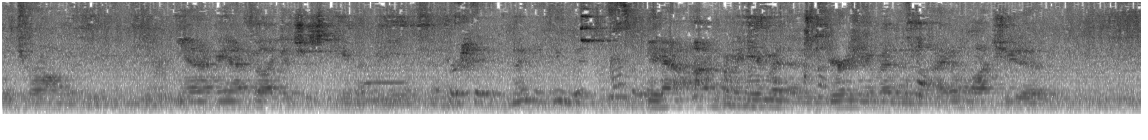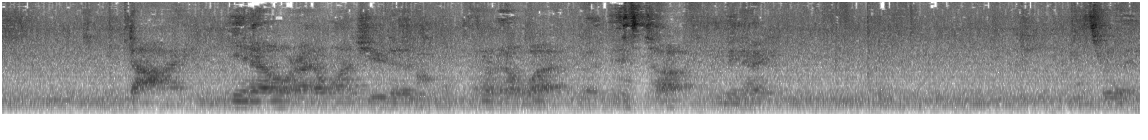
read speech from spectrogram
what's wrong with you. You know what I mean? I feel like it's just a human being thing. Right. I'm a human. Yeah, I'm a human and you're a human, and I don't want you to die, you know, or I don't want you to, I don't know what, but it's tough. I mean, I, it's really a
